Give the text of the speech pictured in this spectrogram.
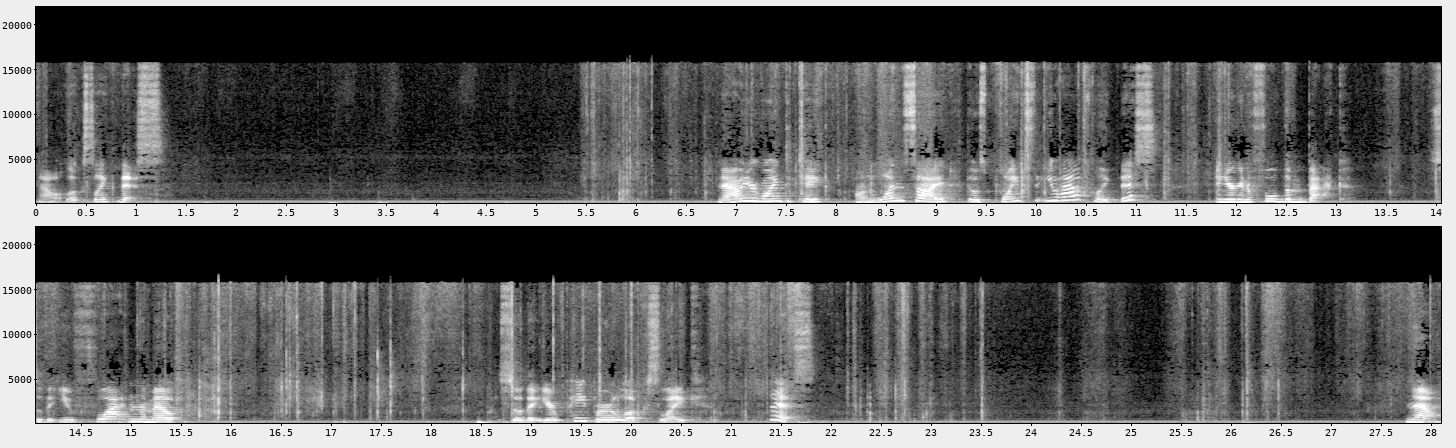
Now it looks like this. Now you're going to take on one side those points that you have, like this, and you're going to fold them back so that you flatten them out so that your paper looks like this. Now,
